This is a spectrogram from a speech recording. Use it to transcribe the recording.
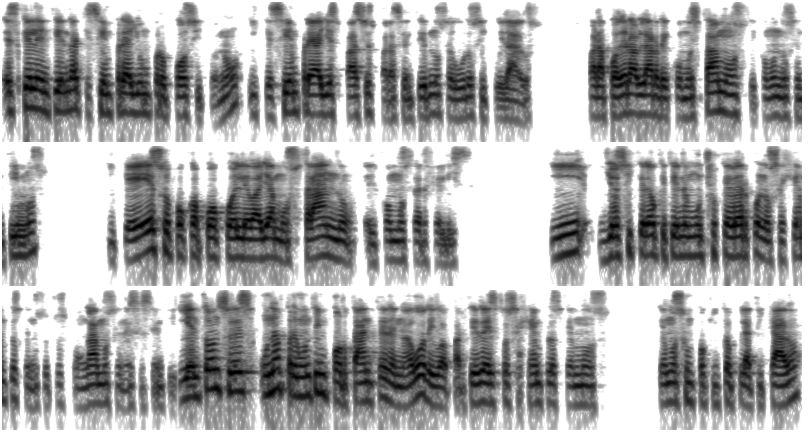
es que él entienda que siempre hay un propósito, ¿no? Y que siempre hay espacios para sentirnos seguros y cuidados, para poder hablar de cómo estamos, de cómo nos sentimos, y que eso poco a poco él le vaya mostrando el cómo ser feliz. Y yo sí creo que tiene mucho que ver con los ejemplos que nosotros pongamos en ese sentido. Y entonces, una pregunta importante de nuevo, digo, a partir de estos ejemplos que hemos, que hemos un poquito platicado,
